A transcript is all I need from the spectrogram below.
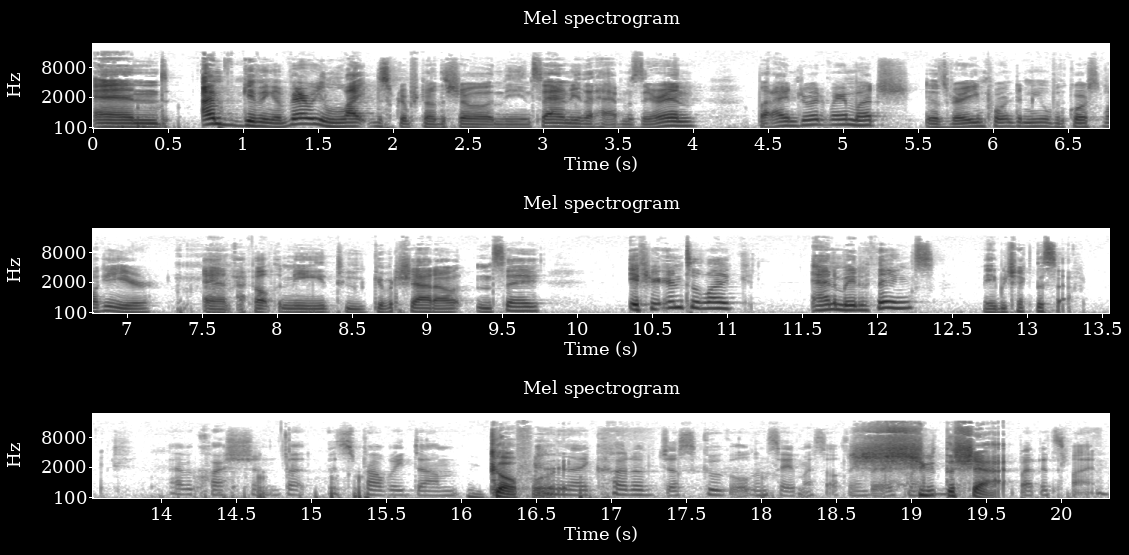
And I'm giving a very light description of the show and the insanity that happens therein. But I enjoyed it very much. It was very important to me over the course of like a year. And I felt the need to give it a shout out and say, if you're into like animated things, maybe check this out. I have a question that is probably dumb. Go for it. I could have just Googled and saved myself the embarrassment. Shoot the shot. but it's fine.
